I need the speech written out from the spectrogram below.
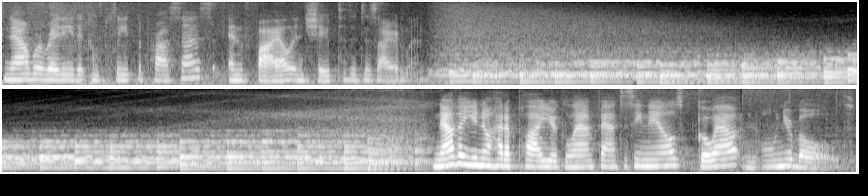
Now we're ready to complete the process and file and shape to the desired length. Now that you know how to apply your Glam Fantasy nails, go out and own your bold.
